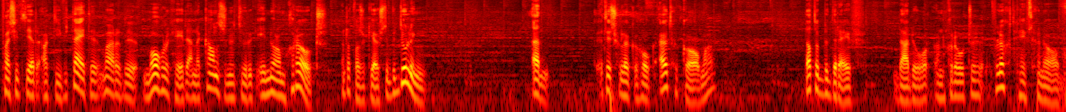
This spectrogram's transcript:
facilitaire activiteiten waren de mogelijkheden en de kansen natuurlijk enorm groot. En dat was ook juist de bedoeling. En het is gelukkig ook uitgekomen dat het bedrijf daardoor een grote vlucht heeft genomen.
